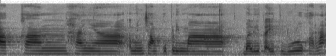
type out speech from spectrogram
akan hanya mencangkup lima balita itu dulu karena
